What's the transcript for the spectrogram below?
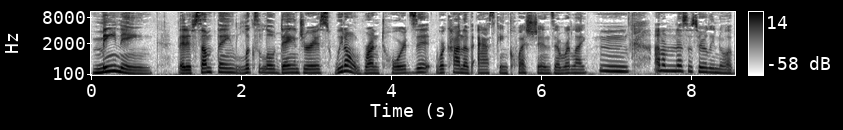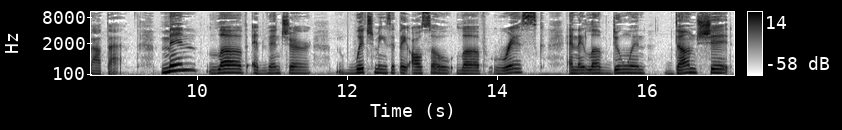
Meaning that if something looks a little dangerous, we don't run towards it. We're kind of asking questions and we're like, hmm, I don't necessarily know about that. Men love adventure, which means that they also love risk and they love doing dumb shit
